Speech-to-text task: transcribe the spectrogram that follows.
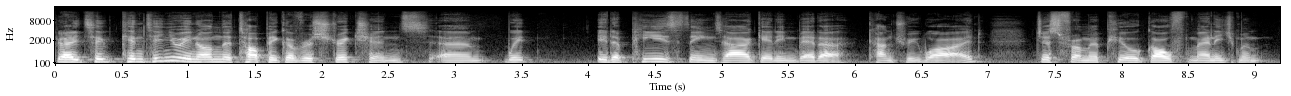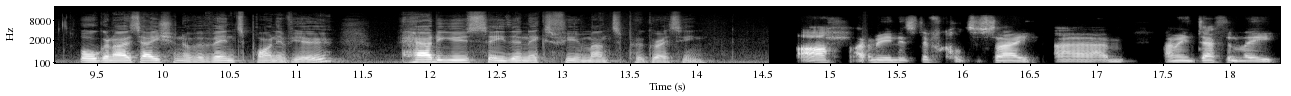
Great. So continuing on the topic of restrictions, um, we, it appears things are getting better countrywide. Just from a pure golf management organisation of events point of view, how do you see the next few months progressing? Ah, I mean, it's difficult to say. Um, I mean, definitely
